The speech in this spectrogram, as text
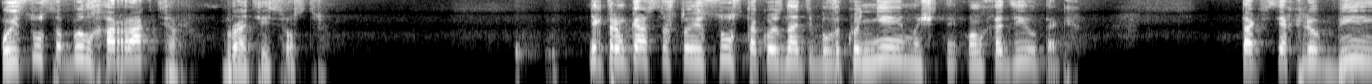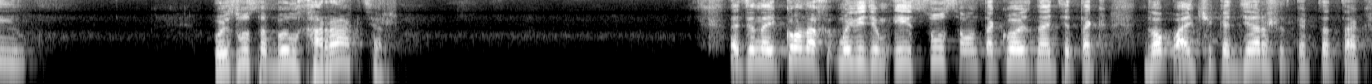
У Иисуса был характер, братья и сестры. Некоторым кажется, что Иисус такой, знаете, был такой немощный. Он ходил так, так всех любил. У Иисуса был характер – знаете, на иконах мы видим Иисуса, он такой, знаете, так два пальчика держит, как-то так.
